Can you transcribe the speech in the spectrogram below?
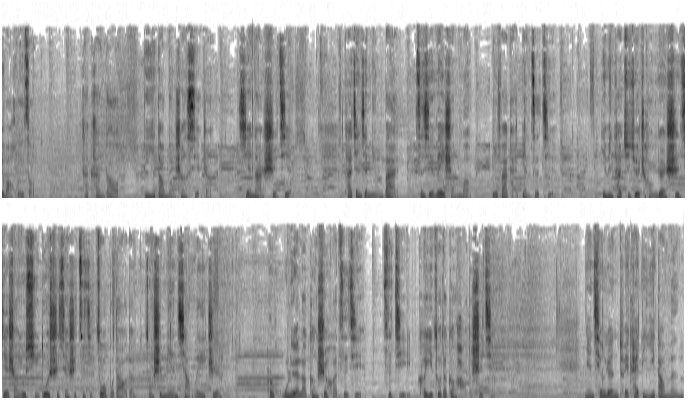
续往回走，他看到第一道门上写着“接纳世界”。他渐渐明白自己为什么无法改变自己，因为他拒绝承认世界上有许多事情是自己做不到的，总是勉强为之，而忽略了更适合自己、自己可以做得更好的事情。年轻人推开第一道门，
